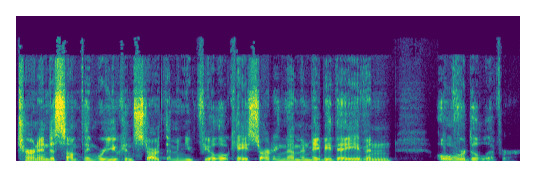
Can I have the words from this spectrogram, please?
turn into something where you can start them and you feel okay starting them, and maybe they even over deliver.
